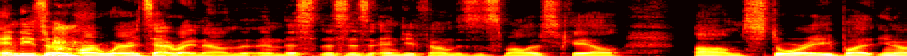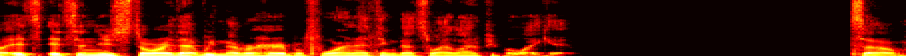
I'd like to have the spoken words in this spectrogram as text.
indies are, are where it's at right now and, and this this is an indie film this is a smaller scale um story but you know it's it's a new story that we've never heard before and I think that's why a lot of people like it so,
